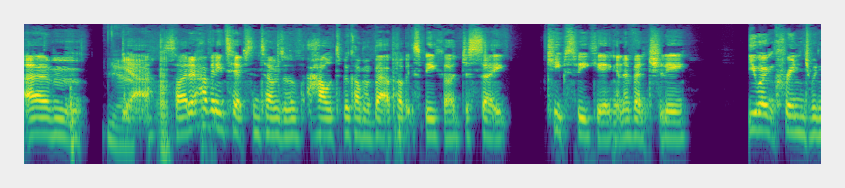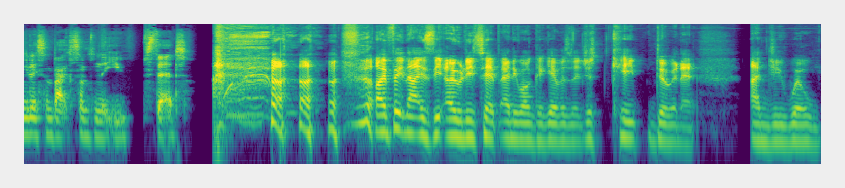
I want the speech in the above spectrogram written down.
Um, yeah. yeah. So I don't have any tips in terms of how to become a better public speaker. Just say keep speaking, and eventually you won't cringe when you listen back to something that you said. I think that is the only tip anyone can give, isn't it? Just keep doing it, and you will.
